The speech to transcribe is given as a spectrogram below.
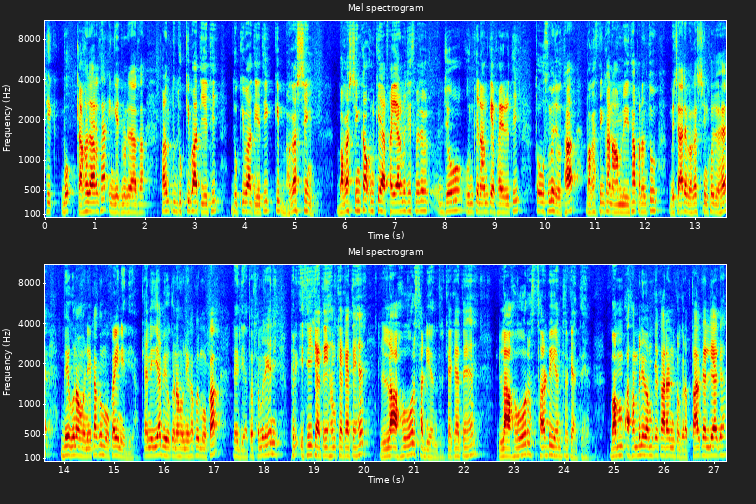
ठीक, वो कहाँ जा रहा था? इंगेजमेंट में जा रहा था। परंतु दुख की बात ये थी, दुख की बात ये थी कि भगत सिंह भगत सिंह का उनके एफआईआर में जिसमें जो जो उनके नाम की एफआईआर थी तो उसमें जो था, भगत सिंह का नाम नहीं था, परंतु बेचारे भगत सिंह को जो है बेगुना होने का कोई मौका ही नहीं दिया। क्या नहीं दिया? बेगुना होने का कोई मौका नहीं दिया। तो समझ गए नहीं? फिर इसे कहते हैं, हम क्या कहते हैं? लाहौर षड्यंत्र। क्या कहते हैं? लाहौर षड्यंत्र कहते हैं। बम, असेंबली बम के कारण इनको गिरफ़्तार कर लिया गया।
